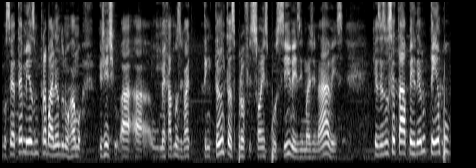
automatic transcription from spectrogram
você até mesmo trabalhando no ramo, porque gente, a, a, o mercado musical tem tantas profissões possíveis, imagináveis, que às vezes você está perdendo tempo.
